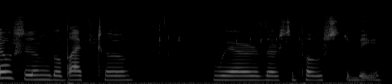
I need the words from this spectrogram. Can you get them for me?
They'll soon go back to where they're supposed to be.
